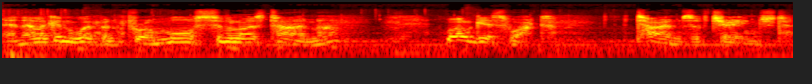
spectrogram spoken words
An elegant weapon for a more civilized time, huh? Well, guess what? Times have changed.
